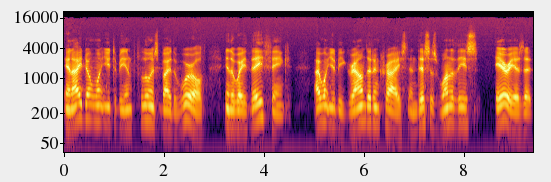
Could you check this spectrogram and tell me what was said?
And I don't want you to be influenced by the world in the way they think. I want you to be grounded in Christ. And this is one of these areas that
